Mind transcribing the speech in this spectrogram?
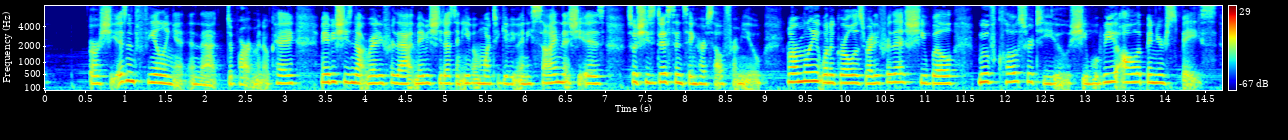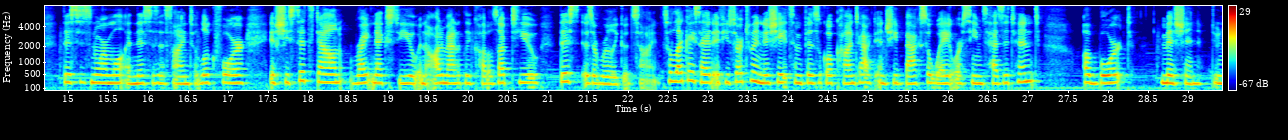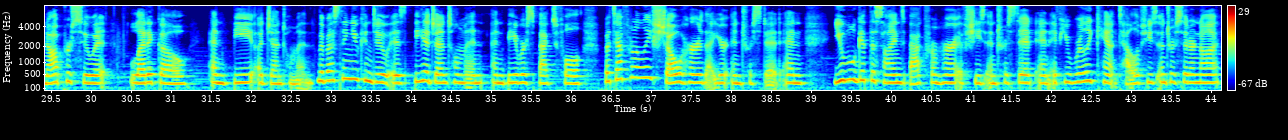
or she isn't feeling it in that department, okay? Maybe she's not ready for that. Maybe she doesn't even want to give you any sign that she is, so she's distancing herself from you. Normally, when a girl is ready for this, she will move closer to you. She will be all up in your space. This is normal and this is a sign to look for. If she sits down right next to you and automatically cuddles up to you, this is a really good sign. So, like I said, if you start to initiate some physical contact and she backs away or seems hesitant, abort mission. Do not pursue it let it go, and be a gentleman. The best thing you can do is be a gentleman and be respectful, but definitely show her that you're interested. And you will get the signs back from her if she's interested. And if you really can't tell if she's interested or not,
